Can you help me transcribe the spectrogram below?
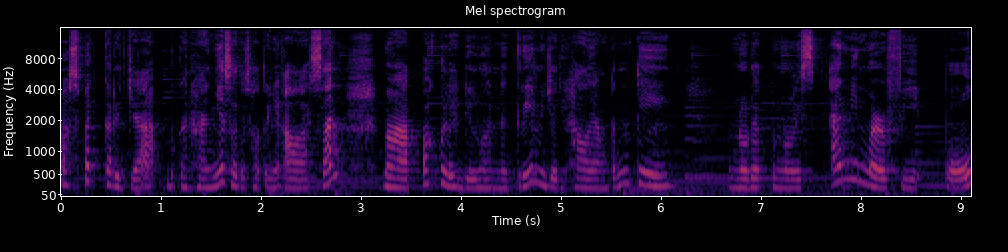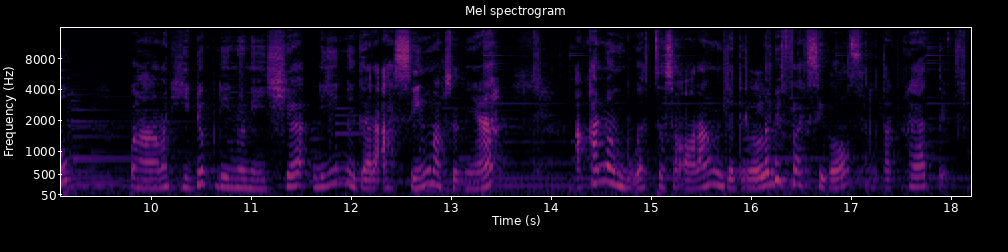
Prospek kerja bukan hanya satu-satunya alasan mengapa kuliah di luar negeri menjadi hal yang penting. Menurut penulis Annie Murphy Paul, pengalaman hidup di Indonesia di negara asing maksudnya akan membuat seseorang menjadi lebih fleksibel serta kreatif.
